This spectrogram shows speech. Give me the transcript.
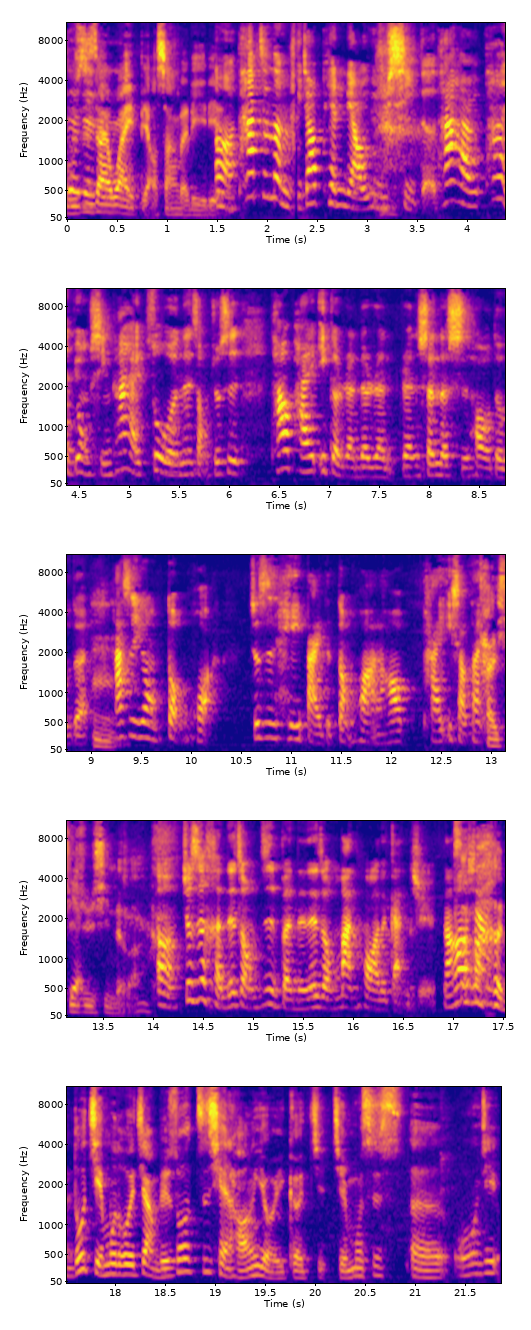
不是在外表上的历练。嗯，他真的比较偏疗愈系的，他还他很用心，他还做了那种，就是他要拍一个人的人人生的时候，对不对？嗯，他是用动画。就是黑白的动画，然后拍一小段太戏剧性的吧？嗯，就是很那种日本的那种漫画的感觉。然后像很多节目都会这样，比如说之前好像有一个节节目是呃，我忘记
